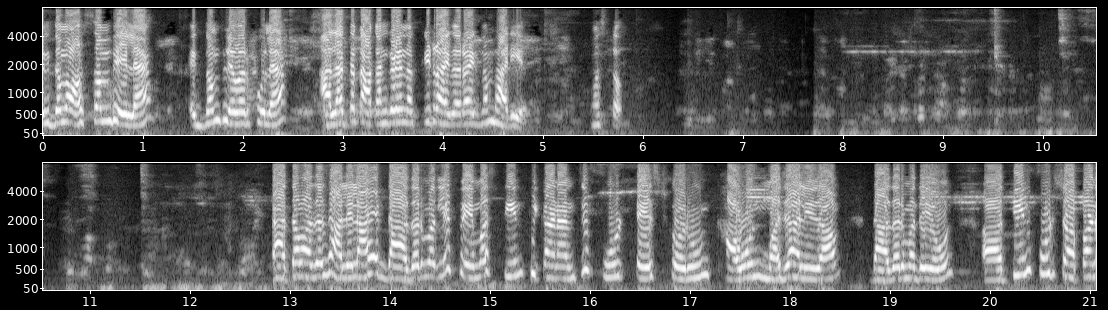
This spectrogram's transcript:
एकदम ऑसम भेल आहे. एकदम फ्लेवरफुल आहे. आला तर काकांकडे नक्की ट्राय करा. एकदम भारी आहे. मस्त. आता माझं झालेलं आहे दादर मधले फेमस तीन ठिकाणांचे फूड टेस्ट करून खाऊन मजा आली जाम दादरमध्ये येऊन तीन फूड्स आपण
